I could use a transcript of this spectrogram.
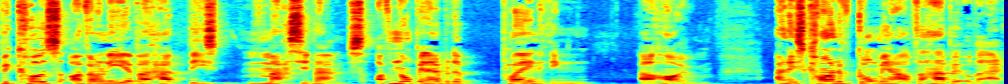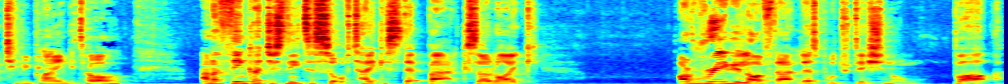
because I've only ever had these massive amps, I've not been able to play anything at home, and it's kind of got me out of the habit of actually playing guitar. And I think I just need to sort of take a step back. So like, I really love that Les Paul traditional, but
